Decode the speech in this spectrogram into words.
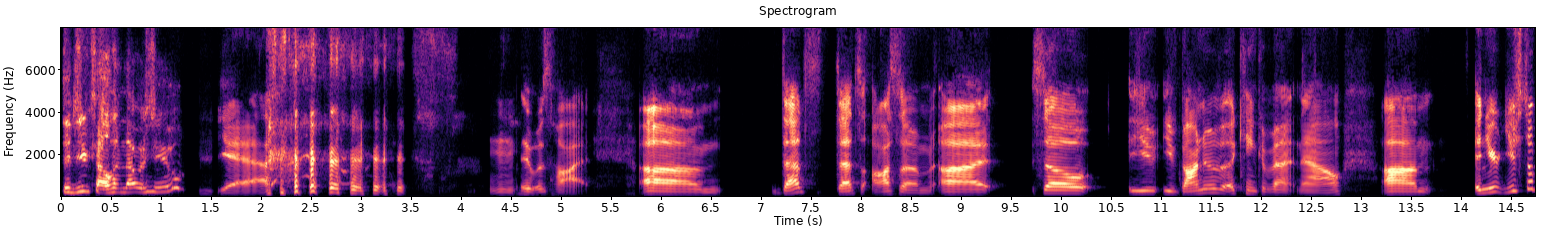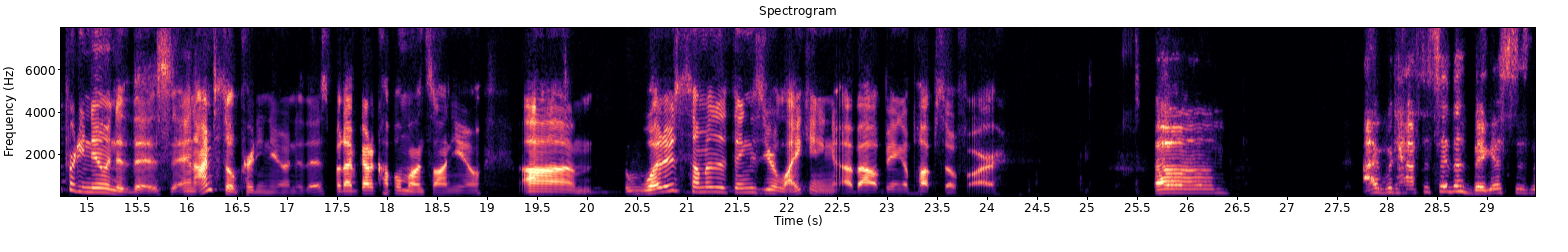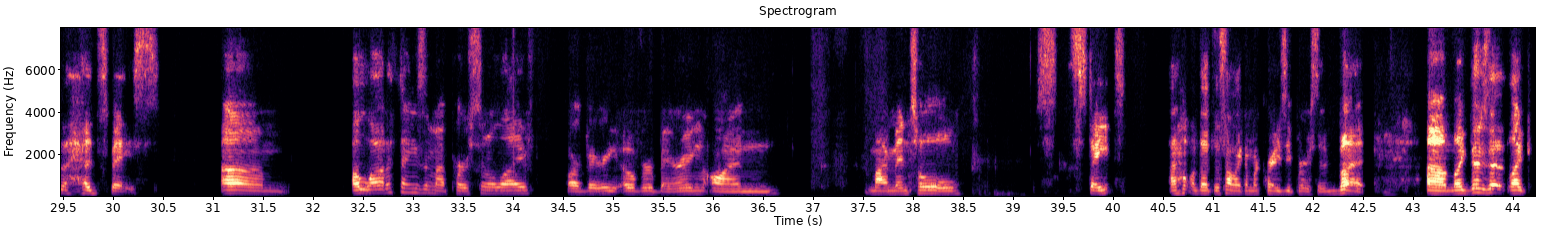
did you tell him that was you? Yeah. Mm, it was hot. Um, that's that's awesome. Uh, so you you've gone to a kink event now. Um, and you're you're still pretty new into this, and I'm still pretty new into this, but I've got a couple months on you. Um, what is some of the things you're liking about being a pup so far? Um, I would have to say the biggest is the headspace. Um, a lot of things in my personal life are very overbearing on my mental state. I don't want that to sound like I'm a crazy person, but um, like there's a like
